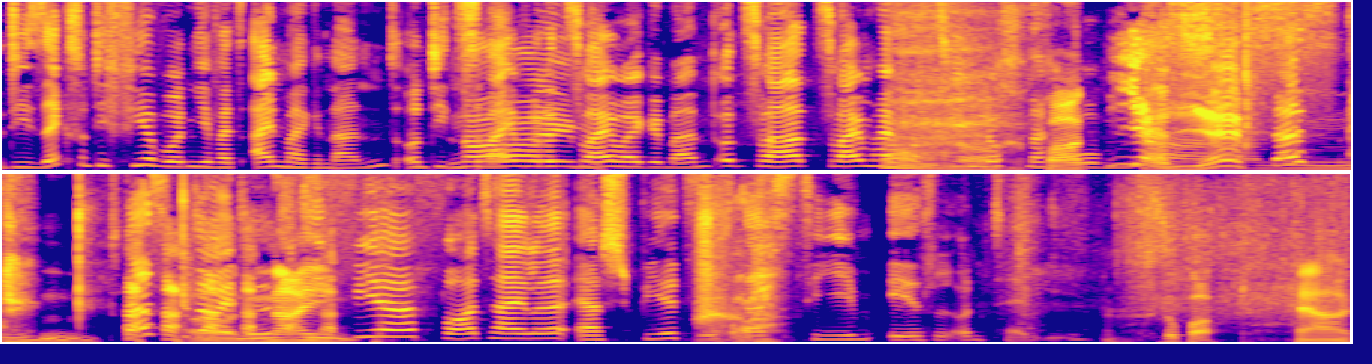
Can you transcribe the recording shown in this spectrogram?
Die 6 und die 4 wurden jeweils einmal genannt und die 2 wurde Nein. zweimal genannt. Und zwar zweimal vom Team Luft nach oben. Yes! Yes! Das, das bedeutet, Oh nein. die vier Vorteile erspielt sich das Team Esel und Teddy. Super. Herr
